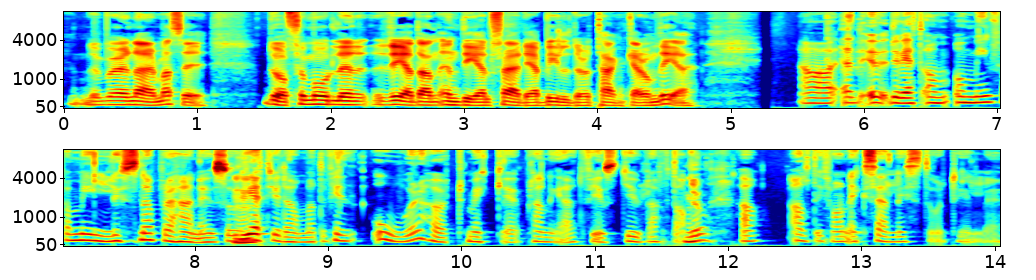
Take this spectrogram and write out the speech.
nu börjar det närma sig. Du har förmodligen redan en del färdiga bilder och tankar om det. Ja, du vet om, om min familj lyssnar på det här nu så mm. vet ju de att det finns oerhört mycket planerat för just julafton. Ja. Ja, allt ifrån Excel-listor till... Eh,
